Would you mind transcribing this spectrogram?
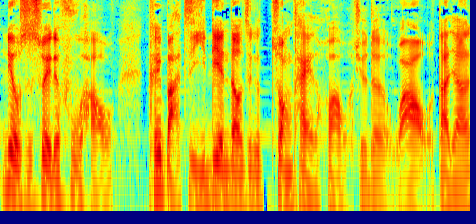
六十岁的富豪可以把自己练到这个状态的话，我觉得哇哦，大家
